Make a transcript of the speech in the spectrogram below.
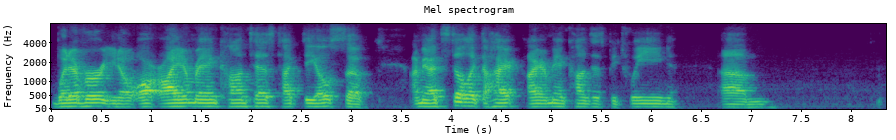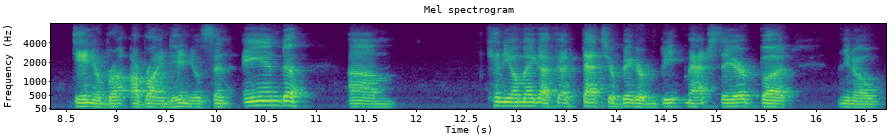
whatever, you know, our Iron Man contest type deal. So, I mean, I'd still like the Iron Man contest between um, Daniel or uh, Bryan Danielson and um, Kenny Omega. I feel like that's your bigger match there. But, you know,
